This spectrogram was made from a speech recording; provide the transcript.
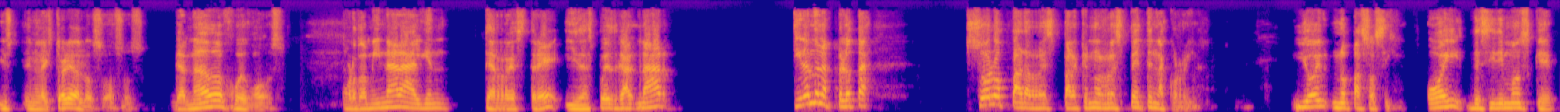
en la historia de los osos, ganado juegos por dominar a alguien terrestre y después ganar tirando la pelota solo para, para que nos respeten la corrida. Y hoy no pasó así. Hoy decidimos que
